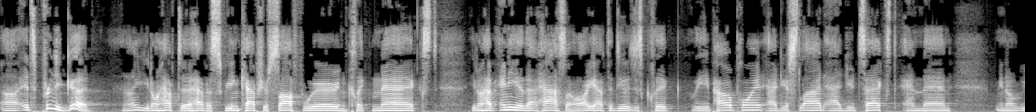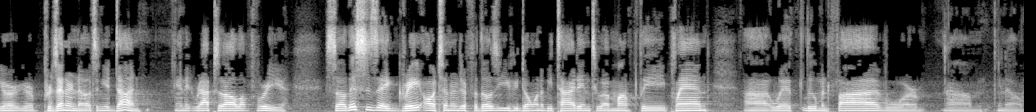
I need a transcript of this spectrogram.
uh, it's pretty good. You, know, you don't have to have a screen capture software and click next. You don't have any of that hassle. All you have to do is just click the PowerPoint, add your slide, add your text, and then you know your your presenter notes, and you're done. And it wraps it all up for you. So this is a great alternative for those of you who don't want to be tied into a monthly plan uh, with Lumen 5 or um, you know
